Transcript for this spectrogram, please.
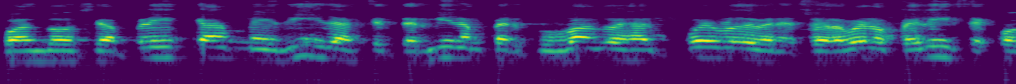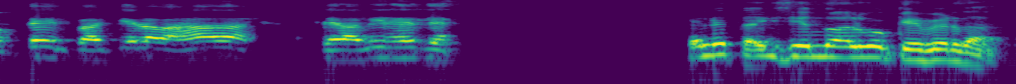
cuando se aplican medidas que terminan perturbando al pueblo de Venezuela. Bueno, felices, contentos, aquí en la bajada de la Virgen de... Él está diciendo algo que es verdad,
